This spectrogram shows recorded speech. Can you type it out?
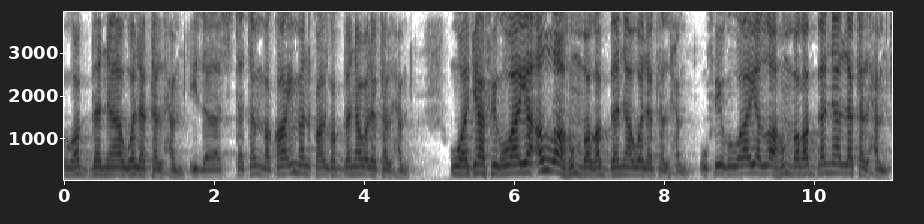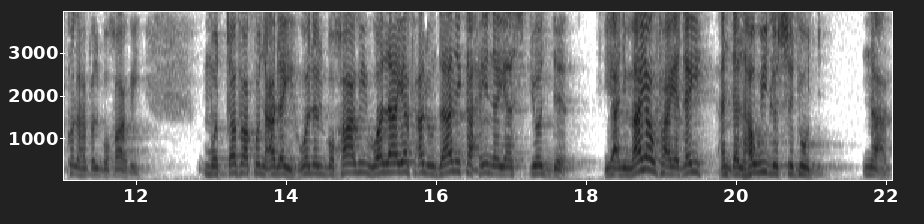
ربنا ولك الحمد. إذا استتم قائما قال ربنا ولك الحمد. وجاء في رواية اللهم ربنا ولك الحمد وفي رواية اللهم ربنا لك الحمد كلها في البخاري. متفق عليه وللبخاري ولا يفعل ذلك حين يسجد. يعني ما يرفع يديه عند الهوي للسجود. نعم.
